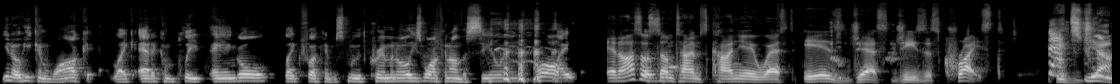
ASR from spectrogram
you know he can walk like at a complete angle like fucking smooth criminal. He's walking on the ceiling. Well, Like, And also, Or- sometimes Kanye West is just Jesus Christ. That's true. yeah.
